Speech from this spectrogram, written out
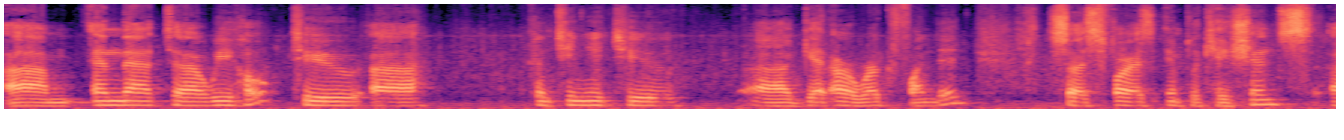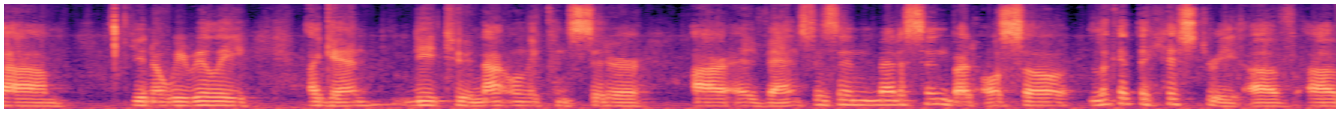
um, and that uh, we hope to uh, continue to uh, get our work funded. So as far as implications, um, you know, we really, again, need to not only consider our advances in medicine, but also look at the history of, of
